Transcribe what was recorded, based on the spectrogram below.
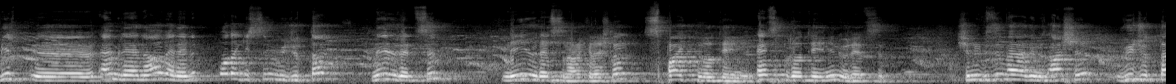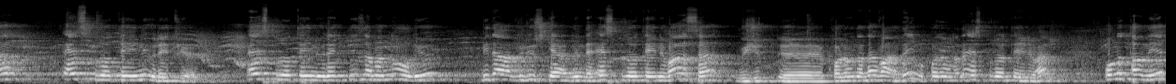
bir e, mRNA verelim. O da gitsin vücutta ne üretsin? neyi üretsin arkadaşlar? Spike proteini, S proteinini üretsin. Şimdi bizim verdiğimiz aşı vücutta S proteini üretiyor. S proteini ürettiği zaman ne oluyor? Bir daha virüs geldiğinde S proteini varsa vücut e, koronada var değil mi? Koronada S proteini var. Onu tanıyıp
